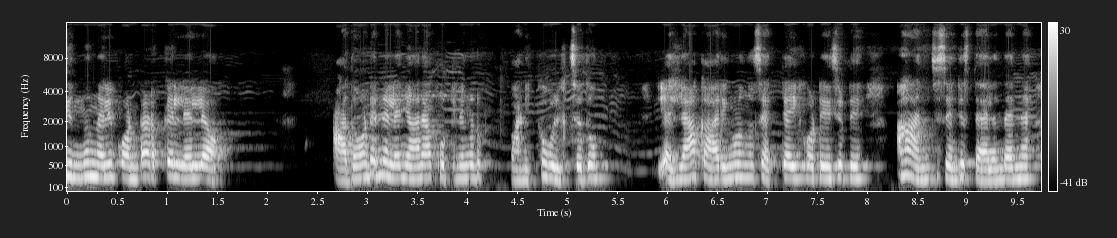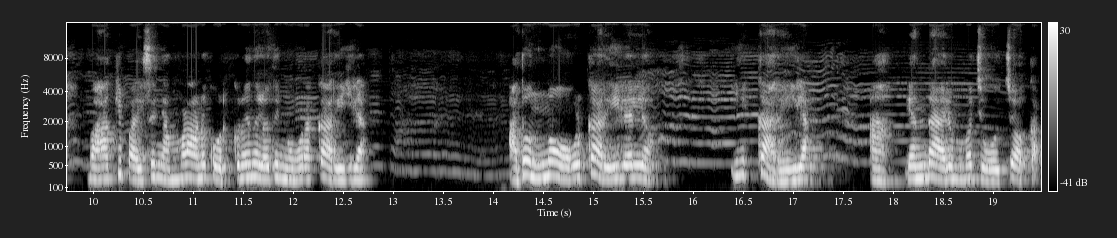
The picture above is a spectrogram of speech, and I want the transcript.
ചിന്നുന്നാലും കൊണ്ടടക്കല്ലല്ലോ. അതുകൊണ്ട് തന്നെയല്ലേ ഞാൻ ആ കുട്ടീനെ കൊണ്ട് പണിക്ക് വിളിച്ചതും. എല്ലാ കാര്യങ്ങളും ഒന്ന് സെറ്റ് ആയിക്കോട്ടെ വെച്ചിട്ട് ആ അഞ്ച് സെന്റ് സ്ഥലം തന്നെ. ബാക്കി പൈസ നമ്മളാണ് കൊടുക്കണമെന്നുള്ളത് നൂറൊക്കെ അറിയില്ല. അതൊന്നും ഓൾക്ക് അറിയില്ലല്ലോ. എനിക്കറിയില്ല. ആ എന്തായാലും ഉമ്മ ചോദിച്ചു നോക്കാം.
